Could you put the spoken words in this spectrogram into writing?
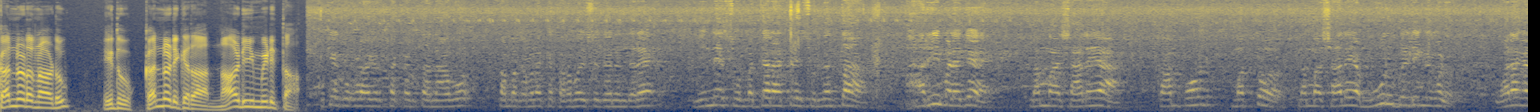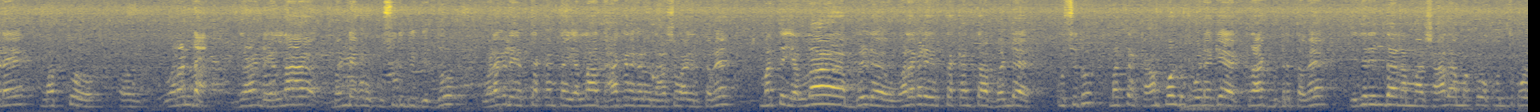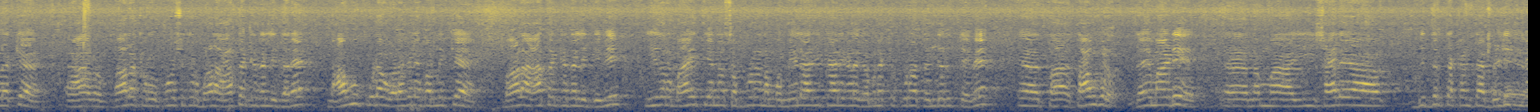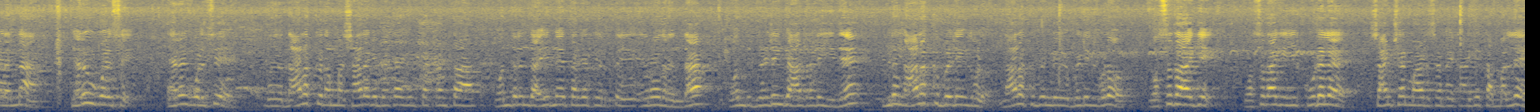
ಕನ್ನಡ ನಾಡು, ಇದು ಕನ್ನಡಿಗರ ನಾಡಿ ಮಿಡಿತ. ಮುಖ್ಯ ನಾವು ತಮ್ಮ ಗಮನಕ್ಕೆ ತರಬಯಸುವುದೇನೆಂದರೆ ನಿನ್ನೆ ಸು, ಮಧ್ಯರಾತ್ರಿ ಸುರಿದಂಥ ಭಾರೀ ಮಳೆಗೆ ನಮ್ಮ ಶಾಲೆಯ ಕಾಂಪೌಂಡ್ ಮತ್ತು ನಮ್ಮ ಶಾಲೆಯ ಮೂರು ಬಿಲ್ಡಿಂಗ್ಗಳು ಹೊರಗಡೆ ಮತ್ತು ವರಂಡ ಗ್ರೌಂಡ್ ಎಲ್ಲ ಬಂಡೆಗಳು ಕುಸಿದು ಬಿದ್ದಿದ್ದು, ಒಳಗಡೆ ಇರ್ತಕ್ಕಂಥ ಎಲ್ಲ ದಾಖಲೆಗಳು ನಾಶವಾಗಿರ್ತವೆ, ಮತ್ತು ಎಲ್ಲ ಬಿಲ್ಡ್ ಒಳಗಡೆ ಇರ್ತಕ್ಕಂಥ ಬಂಡೆ ಕುಸಿದು, ಮತ್ತು ಕಾಂಪೌಂಡ್ ಗೋಡೆಗೆ ಕ್ರಾಕ್ ಬಿಟ್ಟಿರ್ತವೆ. ಇದರಿಂದ ನಮ್ಮ ಶಾಲಾ ಮಕ್ಕಳು ಕುಂತ್ಕೊಳ್ಳೋಕ್ಕೆ ಬಾಲಕರು, ಪೋಷಕರು ಭಾಳ ಆತಂಕದಲ್ಲಿದ್ದಾರೆ. ನಾವು ಕೂಡ ಒಳಗಡೆ ಬರಲಿಕ್ಕೆ ಭಾಳ ಆತಂಕದಲ್ಲಿದ್ದೀವಿ. ಇದರ ಮಾಹಿತಿಯನ್ನು ಸಂಪೂರ್ಣ ನಮ್ಮ ಮೇಲಾಧಿಕಾರಿಗಳ ಗಮನಕ್ಕೆ ಕೂಡ ತಂದಿರುತ್ತೇವೆ. ತಾವುಗಳು, ದಯಮಾಡಿ ನಮ್ಮ ಈ ಶಾಲೆಯ ಬಿದ್ದಿರ್ತಕ್ಕಂಥ ಬಿಲ್ಡಿಂಗ್ಗಳನ್ನು ತೆರವುಗೊಳಿಸಿ. ತೆರವುಗೊಳಿಸಿ ನಾಲ್ಕು ನಮ್ಮ ಶಾಲೆಗೆ ಬೇಕಾಗಿರ್ತಕ್ಕಂಥ ಒಂದರಿಂದ ಐದನೇ ತರಗತಿ ಇರ್ತ ಇರೋದರಿಂದ ಒಂದು ಬಿಲ್ಡಿಂಗ್ ಆಲ್ರೆಡಿ ಇದೆ. ಇನ್ನು ನಾಲ್ಕು ಬಿಲ್ಡಿಂಗ್ಗಳು ನಾಲ್ಕು ಬಿಲ್ಡಿಂಗ್ ಬಿಲ್ಡಿಂಗ್ಗಳು ಹೊಸದಾಗಿ ಹೊಸದಾಗಿ ಈ ಕೂಡಲೇ ಶಾಂಕ್ಷನ್ ಮಾಡಿಸಬೇಕಾಗಿ ತಮ್ಮಲ್ಲಿ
